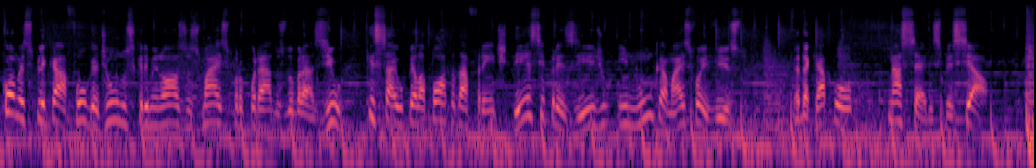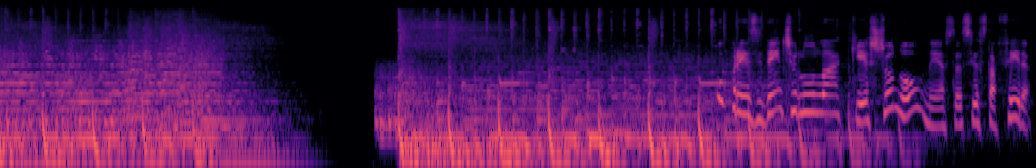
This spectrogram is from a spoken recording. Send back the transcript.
Como explicar a fuga de um dos criminosos mais procurados do Brasil, que saiu pela porta da frente desse presídio e nunca mais foi visto? É daqui a pouco, na série especial. Presidente Lula questionou nesta sexta-feira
